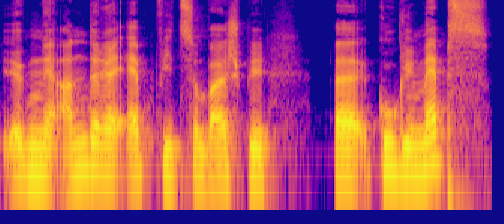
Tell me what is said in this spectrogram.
irgendeine andere App wie zum Beispiel äh, Google Maps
